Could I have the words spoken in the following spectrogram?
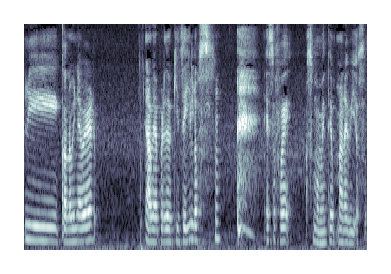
Y cuando vine a ver, había perdido 15 hilos. Eso fue sumamente maravilloso.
